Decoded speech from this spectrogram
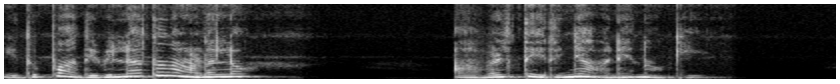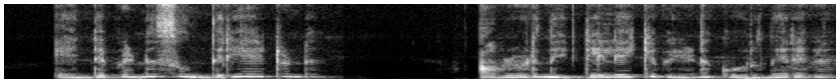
ഇത് പതിവില്ലാത്തതാണല്ലോ. അവൾ തിരിഞ്ഞ് അവനെ നോക്കി. എന്റെ പെണ്ണ് സുന്ദരിയായിട്ടുണ്ട്. അവളുടെ നെറ്റിയിലേക്ക് വീണ കുറുനിരകൾ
